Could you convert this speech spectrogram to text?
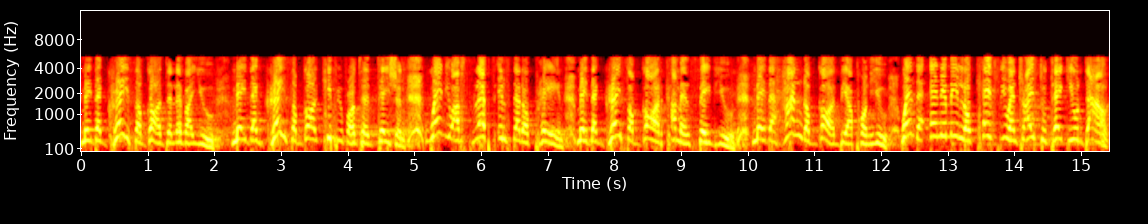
May the grace of God deliver you. May the grace of God keep you from temptation. When you have slept instead of praying, may the grace of God come and save you. May the hand of God be upon you. When the enemy locates you and tries to take you down,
